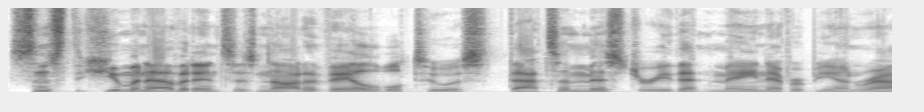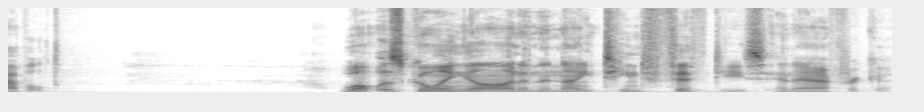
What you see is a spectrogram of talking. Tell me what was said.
Since the human evidence is not available to us, that's a mystery that may never be unraveled. What was going on in the 1950s in Africa?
